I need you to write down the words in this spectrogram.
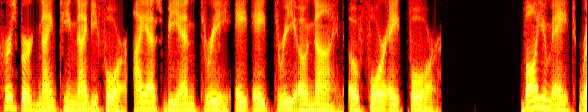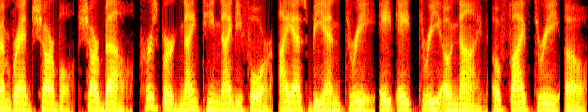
Herzberg 1994, ISBN 3-88309-048-4 Volume 8 Rembrandt Charbel Charbel, Herzberg 1994, ISBN 3-88309-053-0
